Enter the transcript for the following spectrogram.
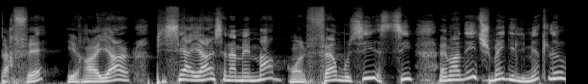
Parfait. Ils iront ailleurs. Puis si ailleurs, c'est la même marde, on le ferme aussi, esti. À un moment donné, tu mets des limites, là.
